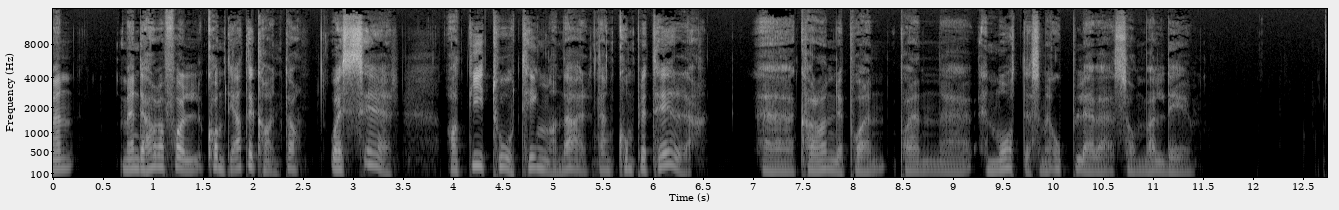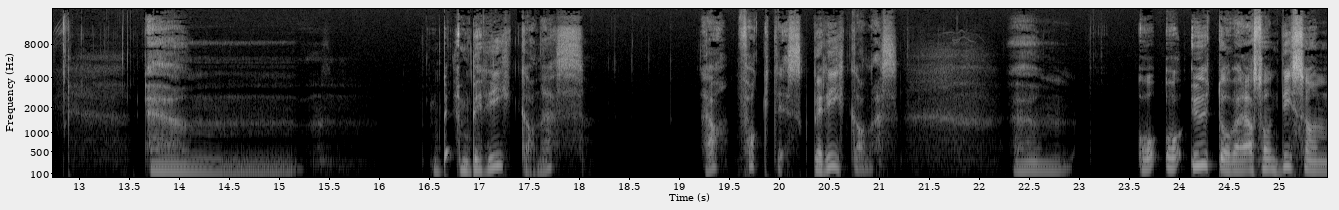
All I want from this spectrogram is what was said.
Men, men, det har i hvert fall kommet i etterkant. da. Og jeg ser at de to tingene der, de kompletterer eh, hverandre på, en, på en, eh, en, måte som jeg opplever som veldig um, berikende. Ja, faktisk berikende. Um, og, og, utover Altså, de som,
